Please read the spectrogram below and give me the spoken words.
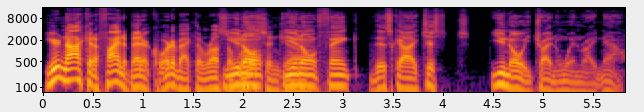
you're not going to find a better quarterback than Russell you Wilson. don't. You don't think this guy just? You know he's trying to win right now.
